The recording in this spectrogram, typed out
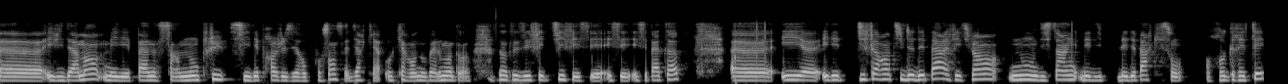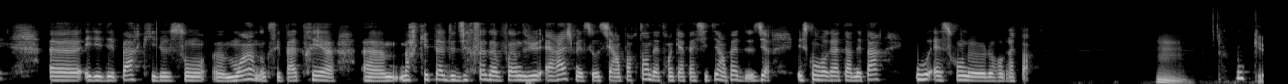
euh, évidemment, mais il est pas sain non plus s'il est proche de 0%, c'est-à-dire qu'il n'y a aucun renouvellement dans, tes effectifs et c'est, et pas top. et, les différents types de départs, effectivement, nous on distingue les départs qui sont regretter euh, et les départs qui le sont euh, moins. Donc c'est pas très euh, marketable de dire ça d'un point de vue RH, mais c'est aussi important d'être en capacité en fait de se dire est-ce qu'on regrette un départ ou est-ce qu'on le, le regrette pas? Hmm. Ok.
